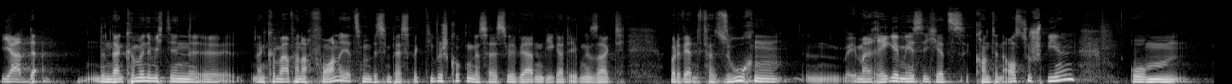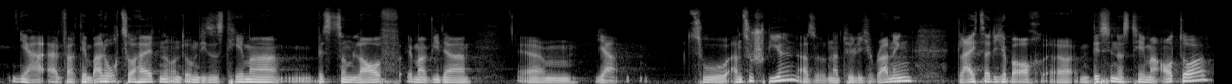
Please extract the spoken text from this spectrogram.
Ja, da, dann können wir nämlich den, äh, dann können wir einfach nach vorne jetzt ein bisschen perspektivisch gucken. Das heißt, wir werden, wie gerade eben gesagt, oder werden versuchen, äh, immer regelmäßig jetzt Content auszuspielen, um ja einfach den Ball hochzuhalten und um dieses Thema bis zum Lauf immer wieder ähm, ja, zu, anzuspielen. Also natürlich Running, gleichzeitig aber auch äh, ein bisschen das Thema Outdoor.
